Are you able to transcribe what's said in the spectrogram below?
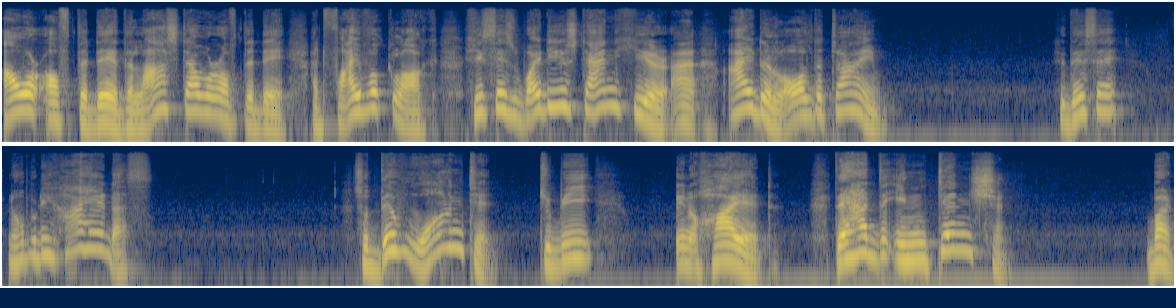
hour of the day, the last hour of the day, at five o'clock, he says, Why do you stand here uh, idle all the time? They say, Nobody hired us. So they wanted to be you know, hired. They had the intention, but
